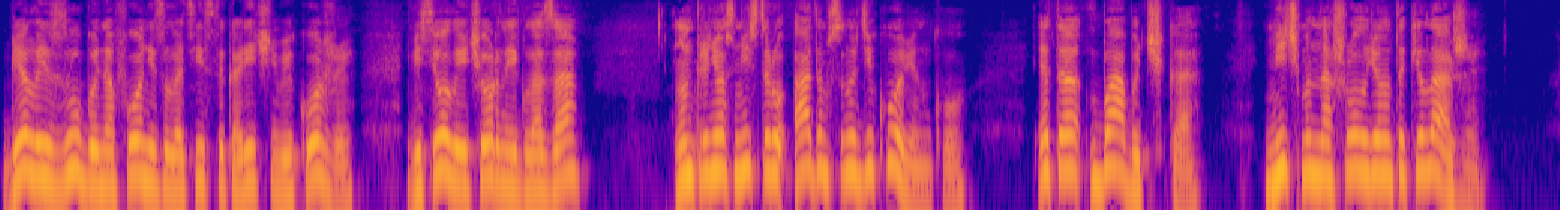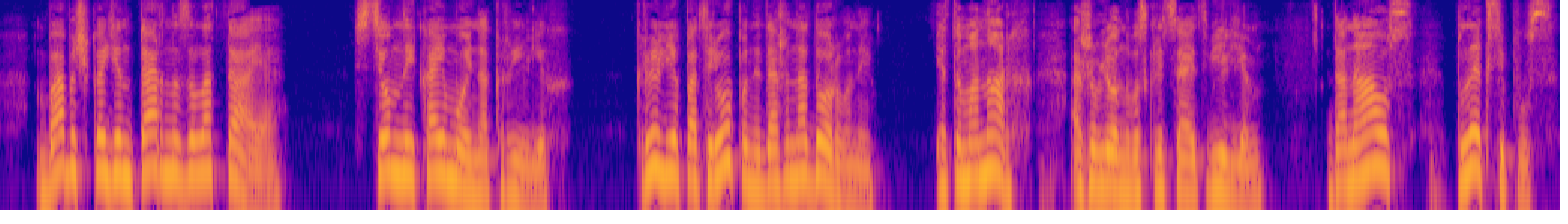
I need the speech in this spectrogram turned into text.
Белые зубы на фоне золотисто-коричневой кожи, веселые черные глаза — он принес мистеру Адамсону диковинку. Это бабочка. Мичман нашел ее на такелаже. Бабочка янтарно-золотая, с темной каймой на крыльях. Крылья потрепаны, даже надорваны. «Это монарх!» — оживленно восклицает Вильям. «Данаус плексипус».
